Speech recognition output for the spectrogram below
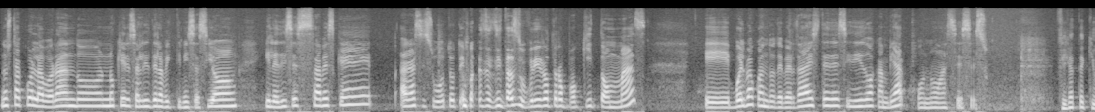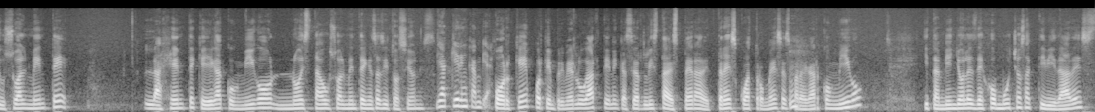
no está colaborando, no quiere salir de la victimización y le dices, ¿sabes qué? Hágase su otro tiempo, necesita sufrir otro poquito más. Eh, vuelva cuando de verdad esté decidido a cambiar o no haces eso. Fíjate que usualmente la gente que llega conmigo no está usualmente en esas situaciones. Ya quieren cambiar. ¿Por qué? Porque en primer lugar tienen que hacer lista de espera de tres, cuatro meses para llegar conmigo. Y también yo les dejo muchas actividades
